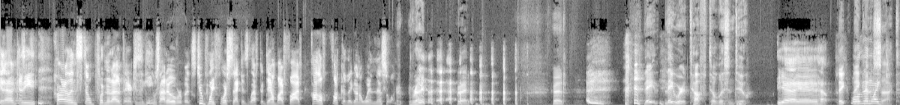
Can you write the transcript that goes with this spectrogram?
know, because he Harlan's still putting it out there because the game's not over, but it's 2.4 seconds left. They're down by five. How the fuck are they going to win this one? Right, right, right. they they were tough to listen to. Yeah, yeah, yeah. They well, they then like sucked.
